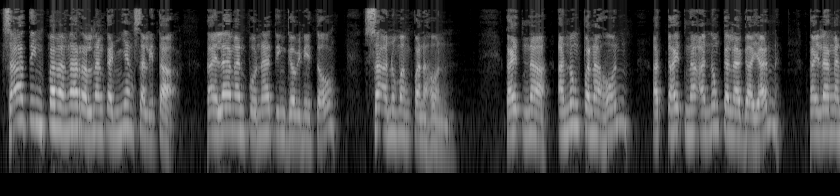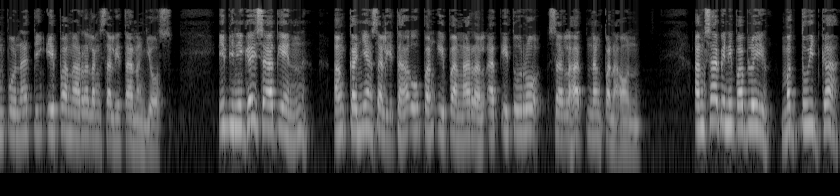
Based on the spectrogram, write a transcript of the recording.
Sa ating pangangaral ng kanyang salita, kailangan po nating gawin ito sa anumang panahon. Kahit na anong panahon at kahit na anong kalagayan, kailangan po nating ipangaral ang salita ng Diyos. Ibinigay sa atin ang kanyang salita upang ipangaral at ituro sa lahat ng panahon. Ang sabi ni Pablo ay, magtuwid ka.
